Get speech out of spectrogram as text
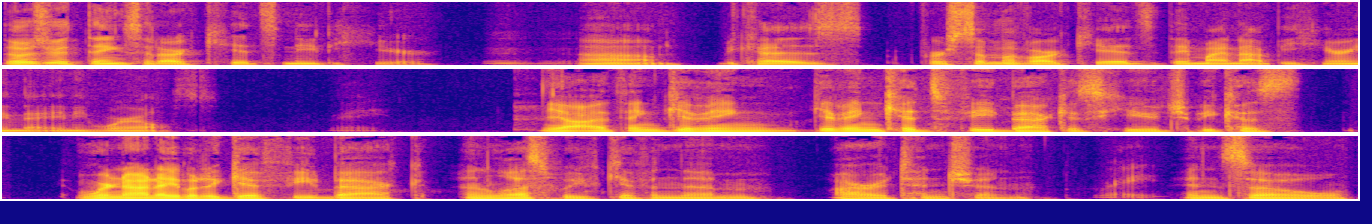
those are things that our kids need to hear Mhm. um, because for some of our kids, they might not be hearing that anywhere else. Right. Yeah, I think giving giving kids feedback is huge because we're not able to give feedback unless we've given them our attention. Right. And so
